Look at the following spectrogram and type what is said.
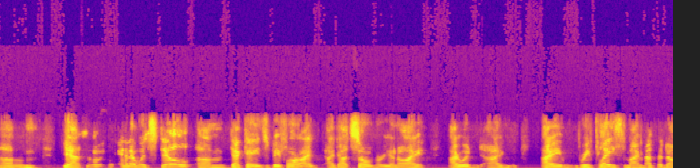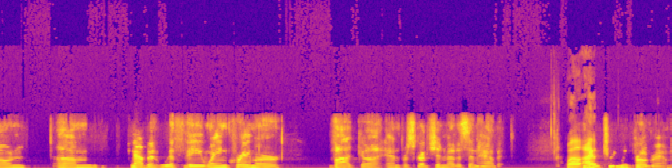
Um, yeah, so and it was still um, decades before I I got sober. You know, I I would I I replaced my methadone um, habit with the Wayne Kramer vodka and prescription medicine habit. Well, I treatment program.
